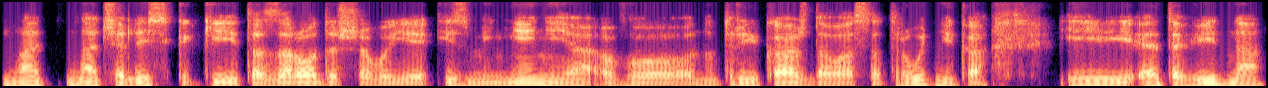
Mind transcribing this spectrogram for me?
На- начались какие-то зародышевые изменения внутри каждого сотрудника, и это видно.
